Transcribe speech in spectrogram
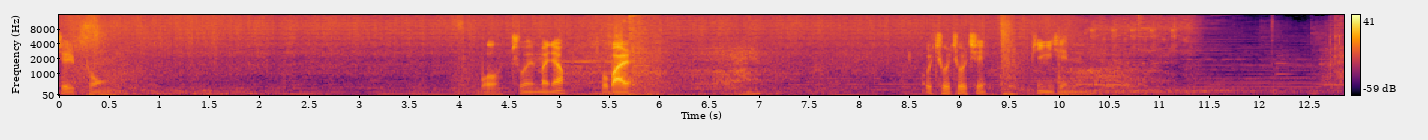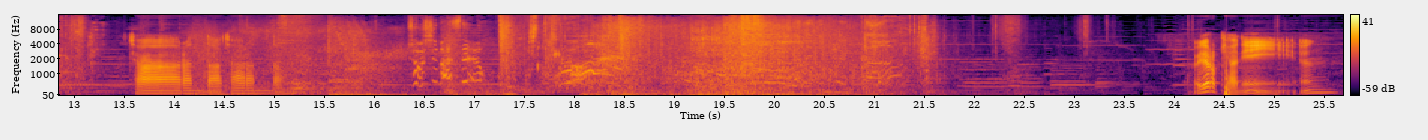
질풍. 뭐 주문 면역 도발. 옳지 옳지 옳지. 빙신 잘한다 잘한다. 조심하세요. 왜 저렇게 하니? 응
